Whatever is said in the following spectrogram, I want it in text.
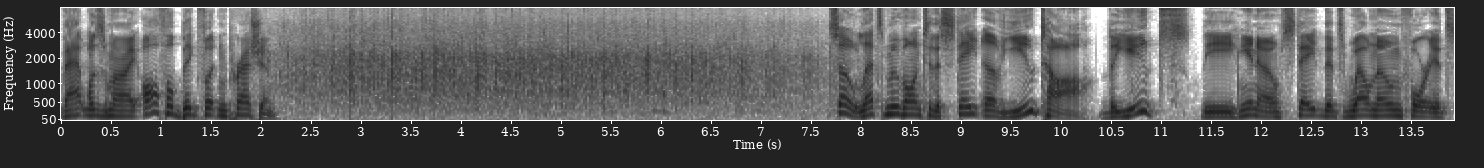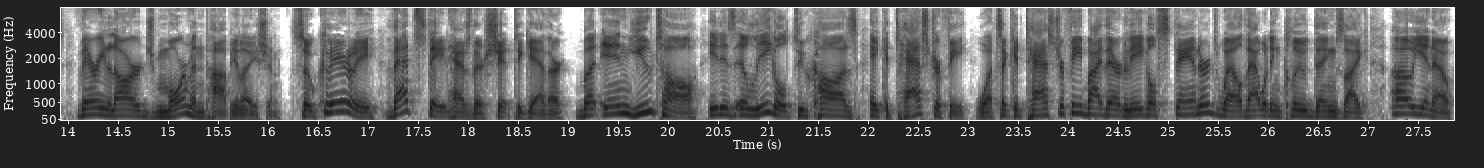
That was my awful Bigfoot impression. So let's move on to the state of Utah. The Utes, the, you know, state that's well known for its very large Mormon population. So clearly, that state has their shit together. But in Utah, it is illegal to cause a catastrophe. What's a catastrophe by their legal standards? Well, that would include things like, oh, you know,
